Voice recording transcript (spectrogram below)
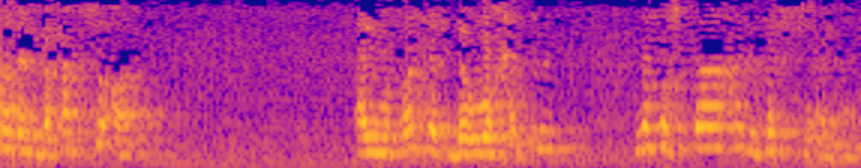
هذا البحث سؤال. المصنف دوختنا نصف ساعة بتحكي الآن.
